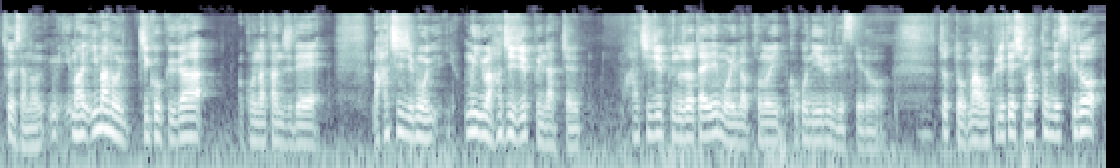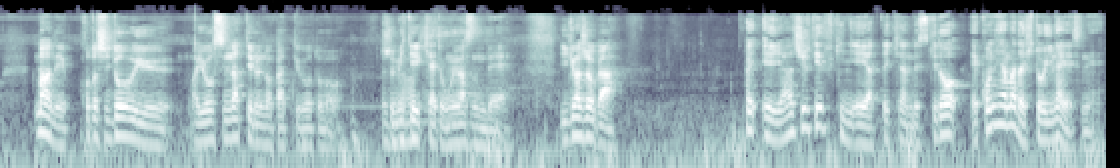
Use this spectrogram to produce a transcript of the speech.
そうです、あの、今、今の時刻が、こんな感じで、まあ、8時、もう、もう今8時10分になっちゃう。80分の状態でもう今この、ここにいるんですけど、ちょっとまあ遅れてしまったんですけど、まあね、今年どういう、まあ、様子になってるのかっていうことを、ちょっと見ていきたいと思いますんで、行きましょうか。はい、えー、野獣亭付近に、えーやってきたんですけど、えーこの辺はまだ人いないですね。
